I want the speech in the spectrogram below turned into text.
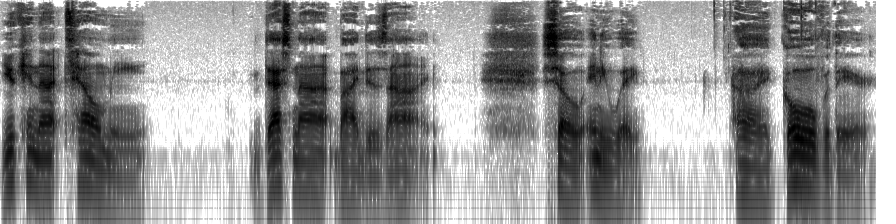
You cannot tell me that's not by design. So anyway, I go over there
